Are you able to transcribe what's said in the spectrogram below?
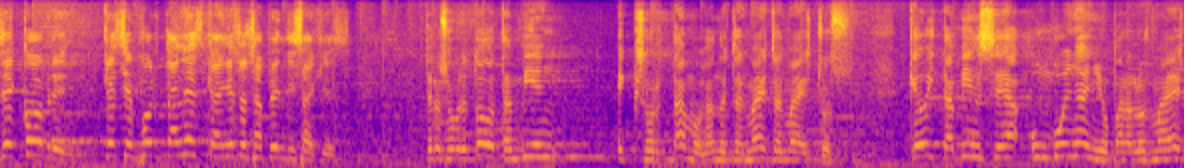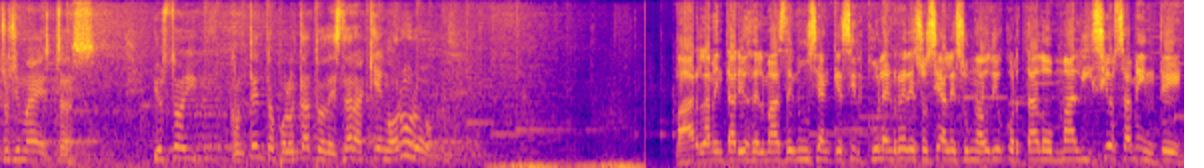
recobren, que se fortalezcan esos aprendizajes. Pero sobre todo también exhortamos a nuestras maestras y maestros que hoy también sea un buen año para los maestros y maestras. Yo estoy contento, por lo tanto, de estar aquí en Oruro Parlamentarios del MAS denuncian que circula en redes sociales un audio cortado maliciosamente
